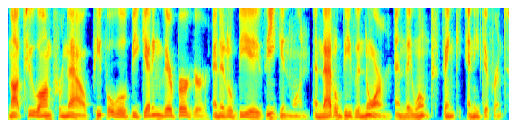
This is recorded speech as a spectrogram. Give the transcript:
Not too long from now, people will be getting their burger and it'll be a vegan one, and that'll be the norm, and they won't think any different.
